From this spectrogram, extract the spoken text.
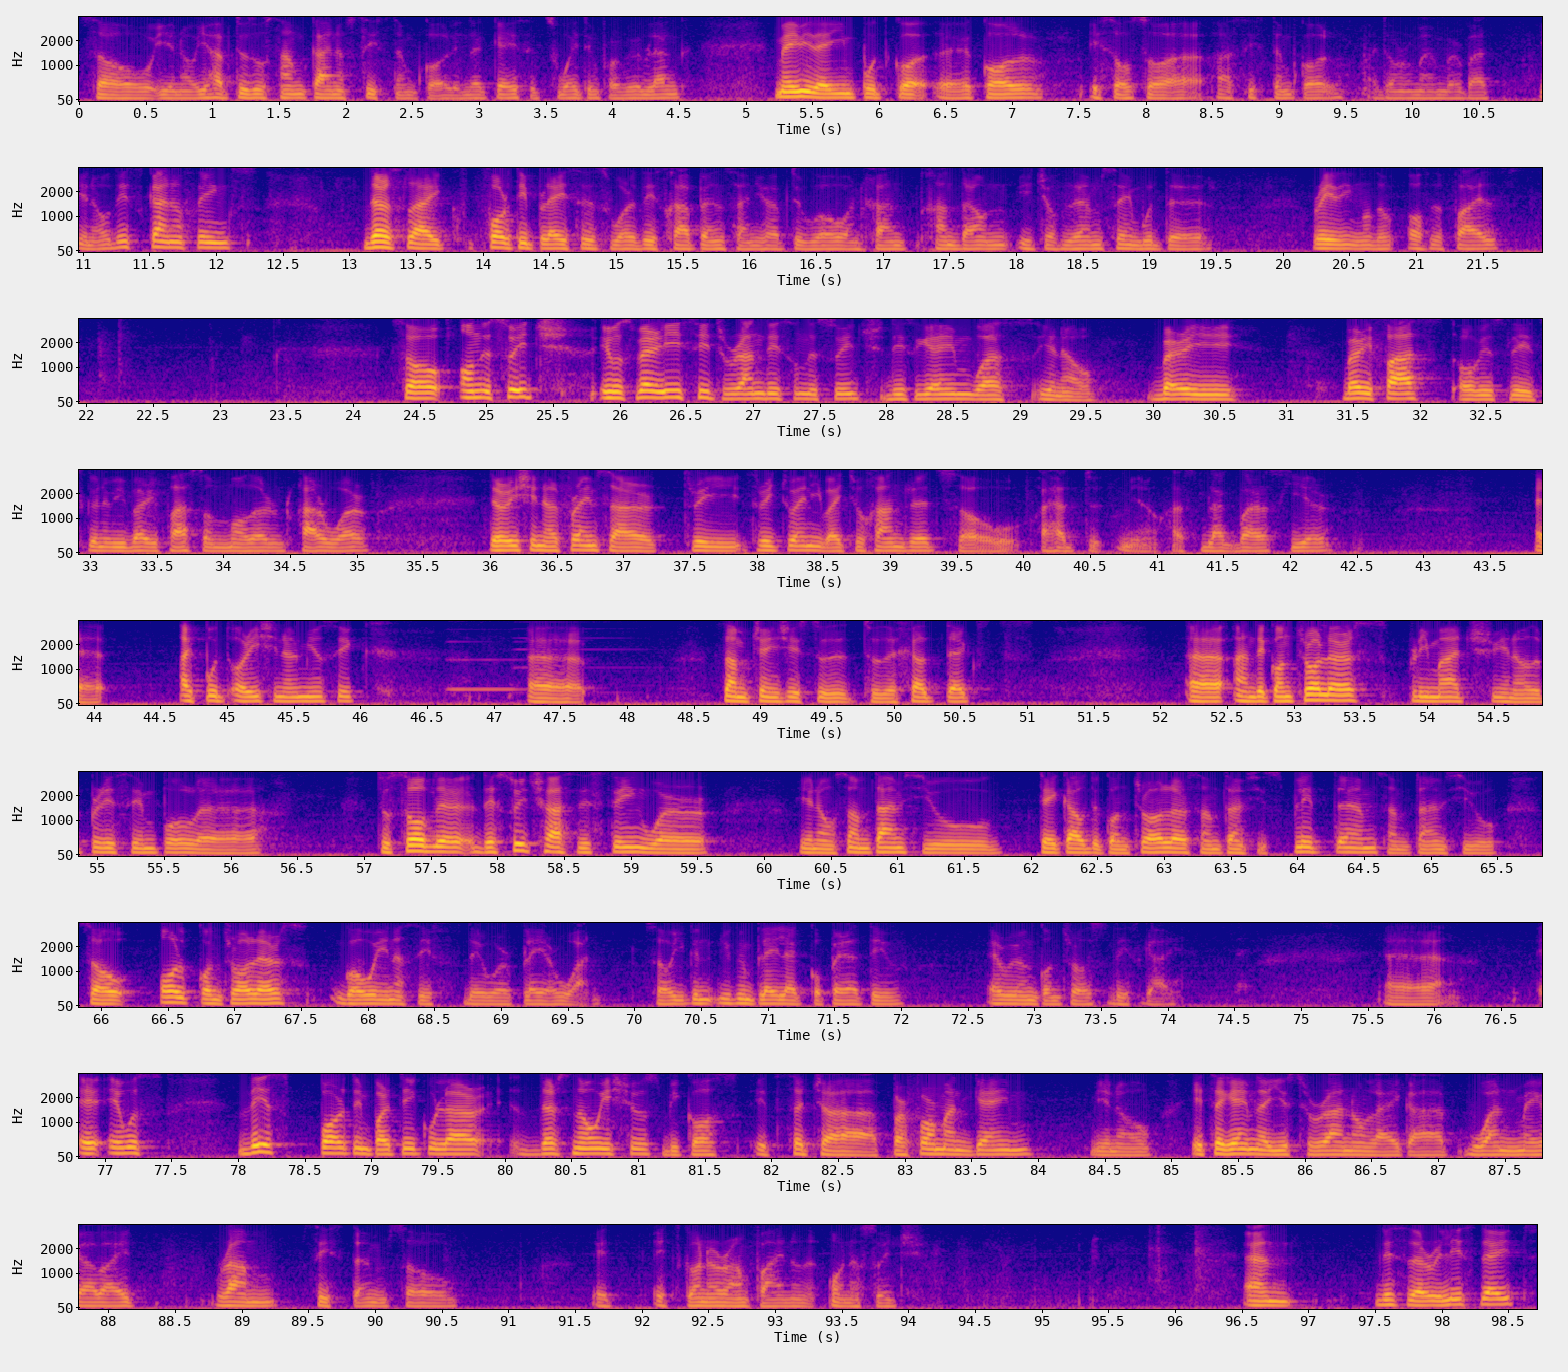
So, you know, you have to do some kind of system call. In that case, it's waiting for VBlank. Maybe the input co uh, call is also a, a, system call. I don't remember, but, you know, these kind of things, there's like 40 places where this happens and you have to go and hunt, hunt down each of them. Same with the reading of the, of the files. So on the Switch, it was very easy to run this on the Switch. This game was, you know, very, very fast. Obviously, it's going to be very fast on modern hardware. The original frames are 3, 320 by 200, so I had to, you know, has black bars here. Uh, I put original music. Uh, some changes to the, to the help texts. Uh, and the controllers, pretty much, you know, pretty simple. Uh, to solve the, the switch has this thing where, you know, sometimes you take out the controller, sometimes you split them, sometimes you, so all controllers go in as if they were player one. So you can, you can play like cooperative, everyone controls this guy. Uh, it, it was, this sport in particular, there's no issues because it's such a performant game. You know, it's a game that used to run on like a one megabyte RAM system, so it it's gonna run fine on, on a Switch. And this is the release date.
